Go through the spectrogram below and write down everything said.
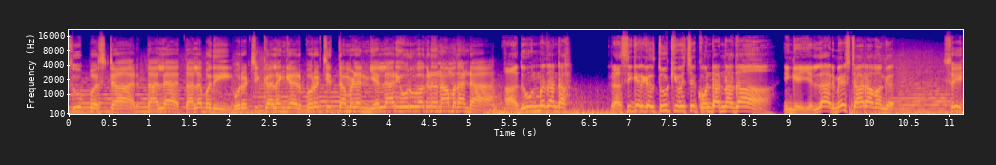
சூப்பர் ஸ்டார் தல தளபதி புரட்சி கலைஞர் புரட்சி தமிழன் எல்லாரையும் உருவாக்குறது நாம தான்டா. அது உண்மைதான்டா. ரசிகர்கள் தூக்கி வச்சு கொண்டாடினாதான் இங்க எல்லாருமே ஸ்டார் ஆவாங்க. சரி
